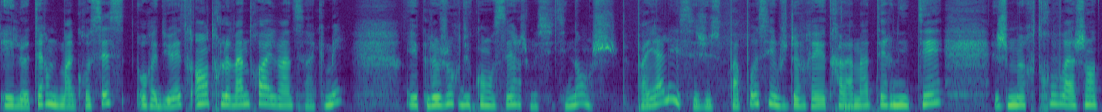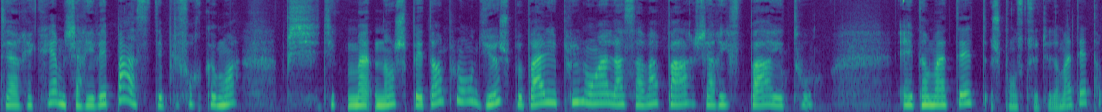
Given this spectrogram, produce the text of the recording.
Et le terme de ma grossesse aurait dû être entre le 23 et le 25 mai. Et le jour du concert, je me suis dit non, je peux pas y aller, c'est juste pas possible. Je devrais être à la maternité. Je me retrouve à chanter un requiem, j'arrivais pas, c'était plus fort que moi. Puis je dis maintenant, je pète un plomb, Dieu, je peux pas aller plus loin, là, ça va pas, j'arrive pas et tout. Et dans ma tête, je pense que c'était dans ma tête,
